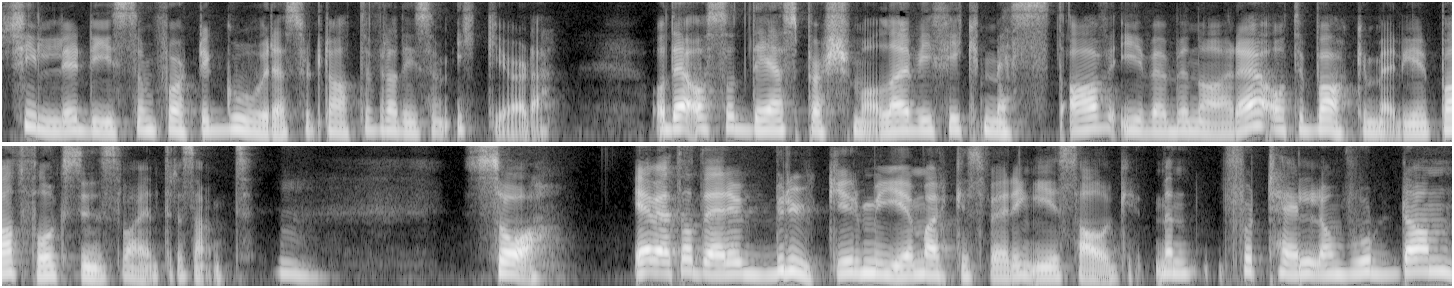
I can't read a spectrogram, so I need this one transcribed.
skiller de som får til gode resultater, fra de som ikke gjør det. Og det er også det spørsmålet vi fikk mest av i webinaret, og tilbakemeldinger på at folk syntes var interessant. Så jeg vet at dere bruker mye markedsføring i salg, men fortell om hvordan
